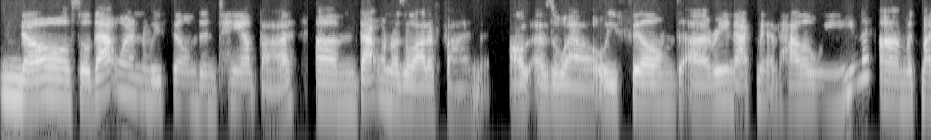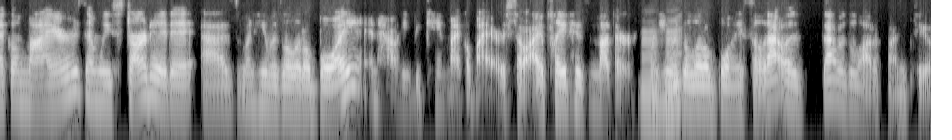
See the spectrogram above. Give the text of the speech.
No, so that one we filmed in Tampa. Um, that one was a lot of fun as well. We filmed a reenactment of Halloween um, with Michael Myers, and we started it as when he was a little boy and how he became Michael Myers. So I played his mother when he hmm was a little boy. So that was that was a lot of fun too.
